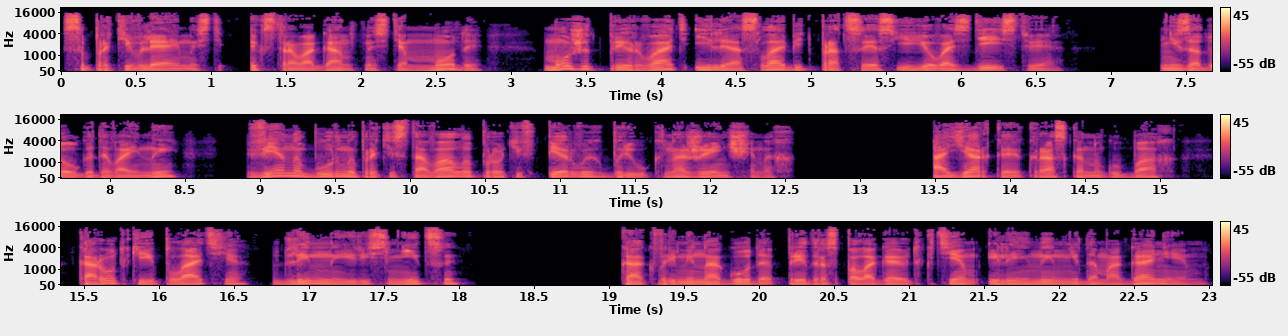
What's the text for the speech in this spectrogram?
Сопротивляемость экстравагантностям моды — может прервать или ослабить процесс ее воздействия. Незадолго до войны Вена бурно протестовала против первых брюк на женщинах. А яркая краска на губах, короткие платья, длинные ресницы. Как времена года предрасполагают к тем или иным недомоганиям,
